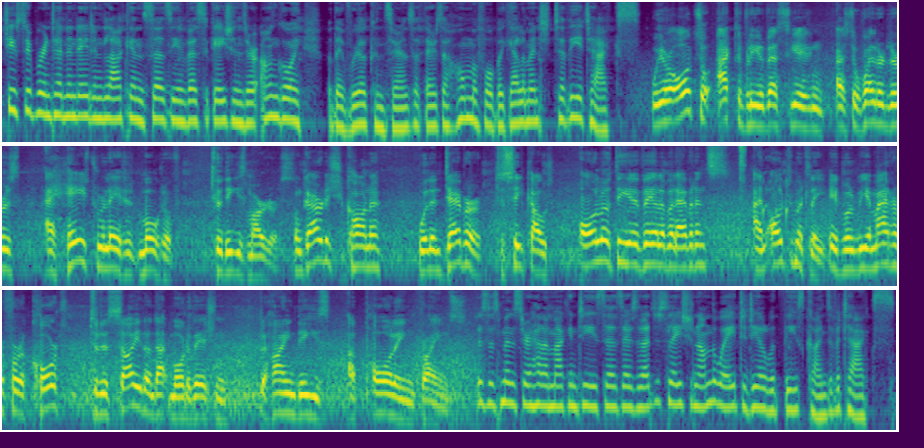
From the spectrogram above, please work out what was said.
Chief Superintendent Aidan Glacken says the investigations are ongoing, but they've real concerns that there's a homophobic element to the attacks. We are also actively investigating as to whether there's a hate related motive to these murders. From Garda Síochána will endeavour to seek out all of the available evidence and ultimately it will be a matter for a court to decide on that motivation behind these appalling crimes. Justice Minister Helen McEntee says there's legislation on the way to deal with these kinds of attacks.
